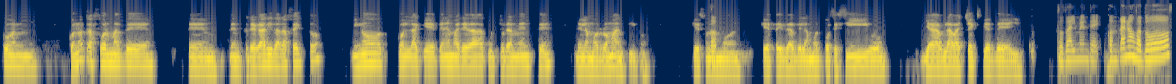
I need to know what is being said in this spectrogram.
con, con otras formas de, de entregar y dar afecto y no con la que tenemos heredada culturalmente del amor romántico, que es un amor, que esta idea del amor posesivo, ya hablaba Shakespeare de ello. Totalmente. Contanos a todos,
